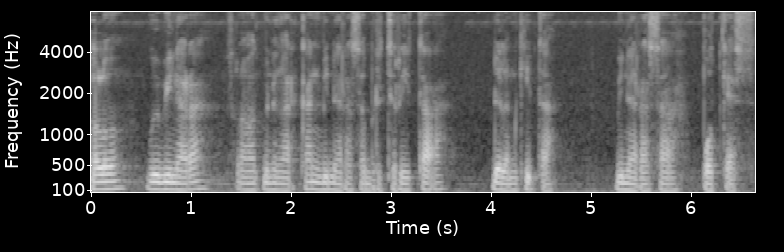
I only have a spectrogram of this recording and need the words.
Halo, gue Binara. Selamat mendengarkan Binarasa bercerita dalam kita. Binarasa Podcast.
